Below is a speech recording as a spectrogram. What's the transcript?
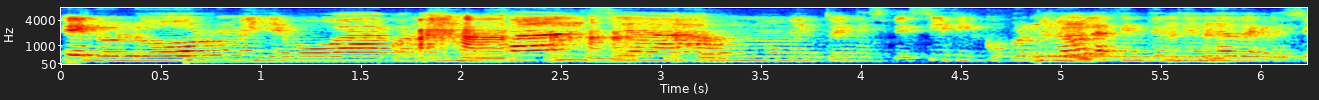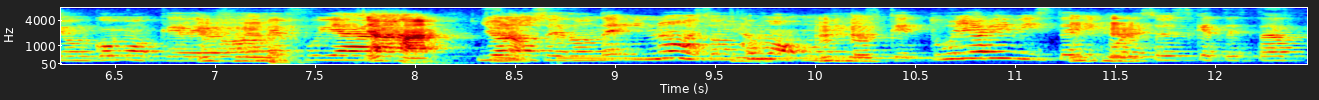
el olor me llevó a cuando mi infancia, a un momento en específico, porque luego la gente entiende regresión como que de dónde me fui a yo no. sé dónde, y no, son como momentos que tú ya viviste y por eso es que te estás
